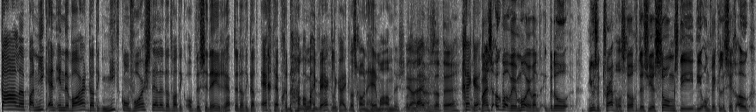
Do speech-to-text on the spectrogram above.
totale paniek en in de war... dat ik niet kon voorstellen dat wat ik op de cd rapte... dat ik dat echt heb gedaan. Want mijn werkelijkheid was gewoon helemaal anders. Wat Ja, lijf ja. is dat, hè? Gek, hè? Maar het is ook wel weer mooi, want ik bedoel, music travels toch? Dus je songs die, die ontwikkelen zich ook.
